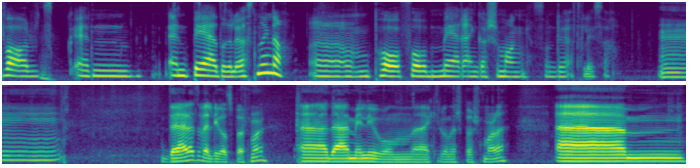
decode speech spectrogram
Hva er en, en bedre løsning da, um, på å få mer engasjement, som du etterlyser? Mm, det er et veldig godt spørsmål. Uh, det er millionkronerspørsmålet. Um,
